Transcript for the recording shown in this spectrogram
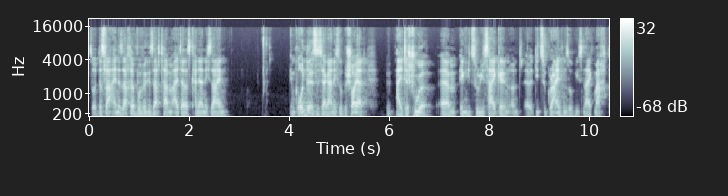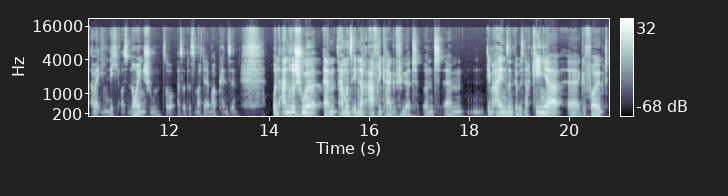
So, das war eine Sache, wo wir gesagt haben, Alter, das kann ja nicht sein. Im Grunde ist es ja gar nicht so bescheuert, alte Schuhe ähm, irgendwie zu recyceln und äh, die zu grinden, so wie es Nike macht, aber eben nicht aus neuen Schuhen. So, also das macht ja überhaupt keinen Sinn. Und andere Schuhe ähm, haben uns eben nach Afrika geführt. Und ähm, dem einen sind wir bis nach Kenia äh, gefolgt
